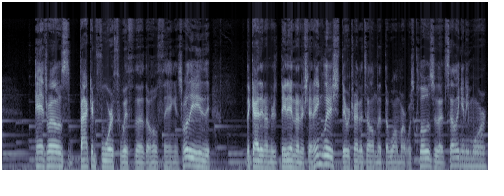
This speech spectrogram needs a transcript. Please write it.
And it's one of those back and forth with the the whole thing. And so the the, the guy didn't under, they didn't understand English. They were trying to tell him that the Walmart was closed, so that's selling anymore.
